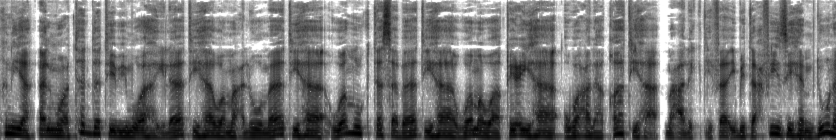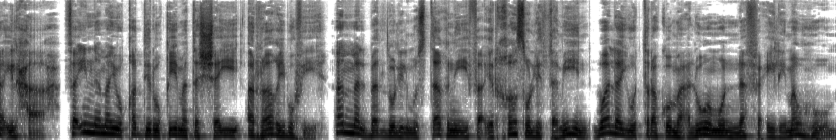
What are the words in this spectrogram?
الأغنية المعتدة بمؤهلاتها ومعلوماتها ومكتسباتها ومواقعها وعلاقاتها مع الاكتفاء بتحفيزهم دون إلحاح فإنما يقدر قيمة الشيء الراغب فيه. أما البذل للمستغني فإرخاص للثمين ولا يترك معلوم النفع لموهوم.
